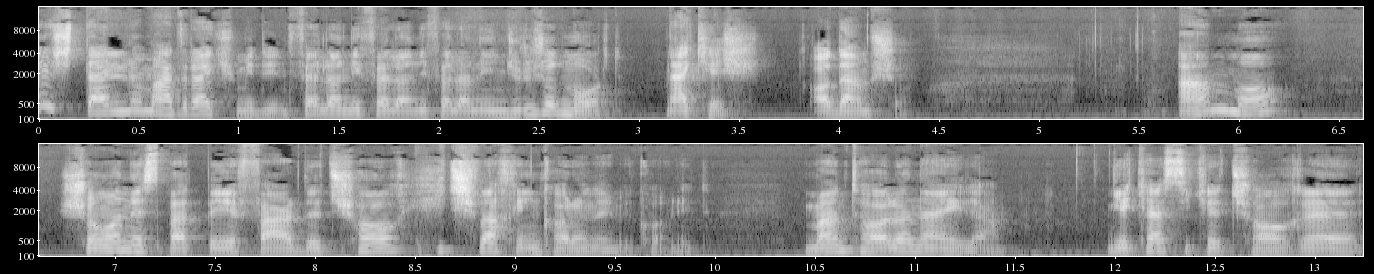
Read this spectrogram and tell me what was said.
بهش دلیل و مدرک میدین. فلانی فلانی فلانی اینجوری شد مرد. نکش. آدم شو. اما شما نسبت به یه فرد چاق هیچ وقت این کارو نمی کنید من تا حالا ندیدم. یه کسی که چاقه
